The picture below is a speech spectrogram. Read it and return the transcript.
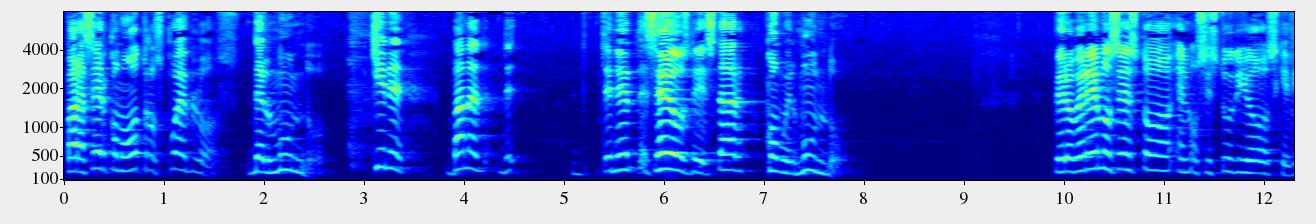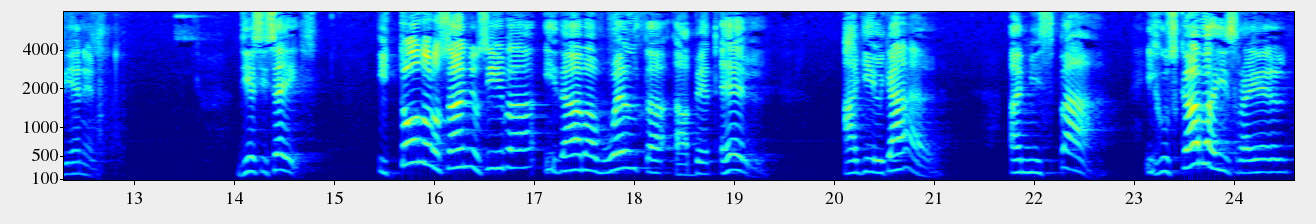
para ser como otros pueblos del mundo quienes van a tener deseos de estar como el mundo. Pero veremos esto en los estudios que vienen. 16. Y todos los años iba y daba vuelta a Betel, a Gilgal, a Mizpah, y juzgaba a Israel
